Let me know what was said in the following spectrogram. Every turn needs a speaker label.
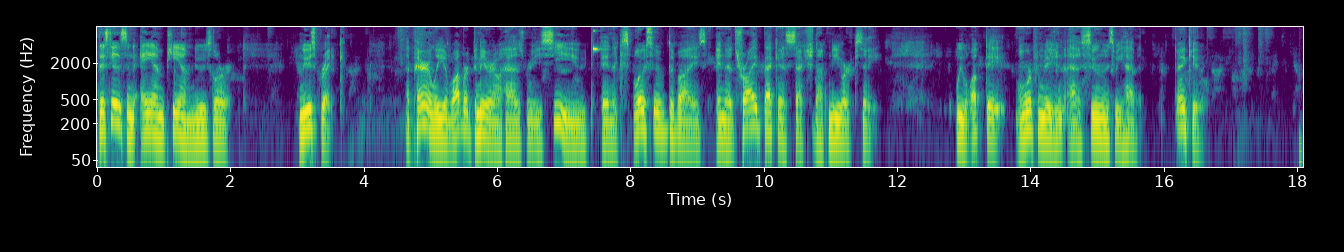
Speaker 1: This is an AM PM news alert. News break. Apparently, Robert De Niro has received an explosive device in the Tribeca section of New York City. We will update more information as soon as we have it. Thank you.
